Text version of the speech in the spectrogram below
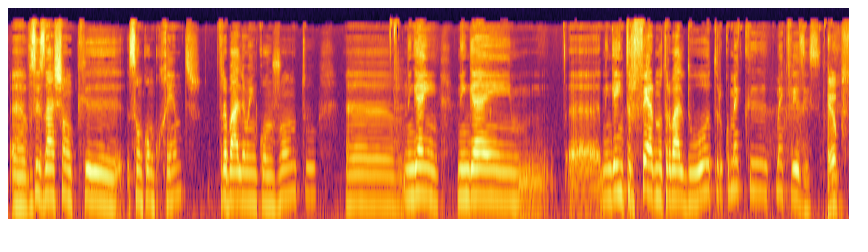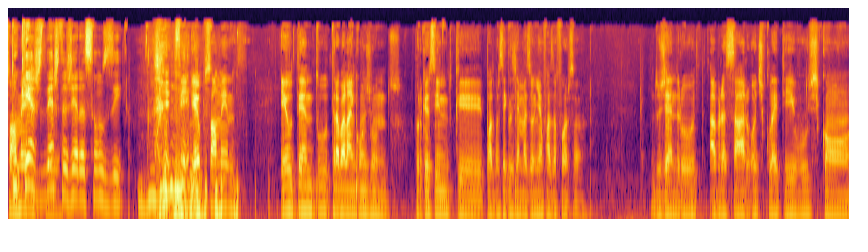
Uh, vocês acham que são concorrentes? Trabalham em conjunto? Uh, ninguém, ninguém, uh, ninguém interfere no trabalho do outro. Como é que, como é que vês isso? Eu Tu pessoalmente. que és desta geração Z. Sim, eu pessoalmente eu tento trabalhar em conjunto porque eu sinto que pode parecer que mas a união faz a força do género abraçar outros coletivos com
